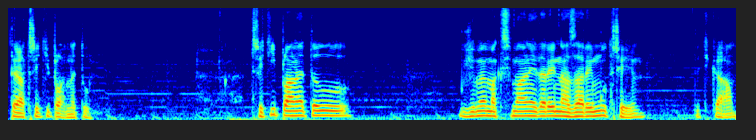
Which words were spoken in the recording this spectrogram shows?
teda třetí planetu. Třetí planetu můžeme maximálně tady na Zarimu 3, teďka.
